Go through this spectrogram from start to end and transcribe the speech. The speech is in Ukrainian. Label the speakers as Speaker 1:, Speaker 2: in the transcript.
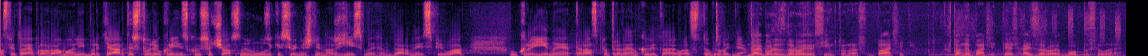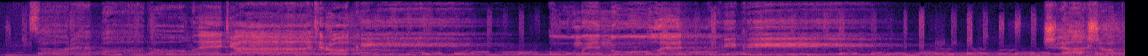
Speaker 1: Вас вітає програма Liberty Art, історія української сучасної музики. Сьогоднішній наш гість, легендарний співак України Тарас Петрененко. Вітаю вас. Доброго дня.
Speaker 2: Дай Боже здоров'я всім, хто нас бачить. Хто не бачить, теж хай здоров'я Бог посилає.
Speaker 3: Зорепадом летять роки у минуле у віки. Шлях, що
